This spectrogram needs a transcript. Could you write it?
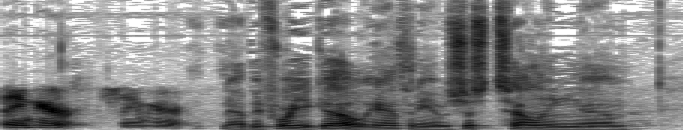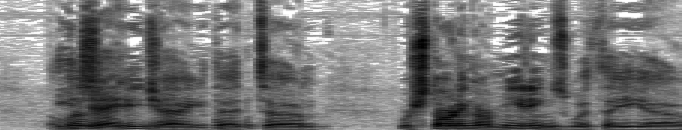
Same here. Same here. Now, before you go, Anthony, I was just telling um, Elizabeth, EJ, EJ, that um, we're starting our meetings with a uh,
